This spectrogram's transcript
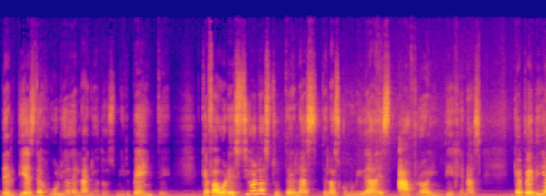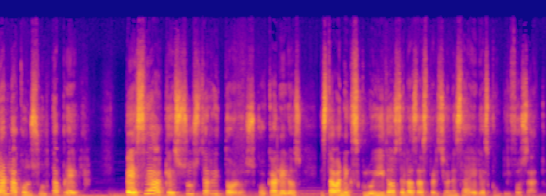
del 10 de julio del año 2020, que favoreció las tutelas de las comunidades afro e indígenas que pedían la consulta previa pese a que sus territorios cocaleros estaban excluidos de las aspersiones aéreas con glifosato.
